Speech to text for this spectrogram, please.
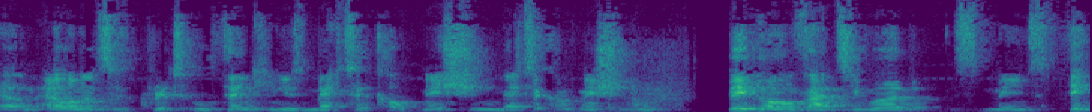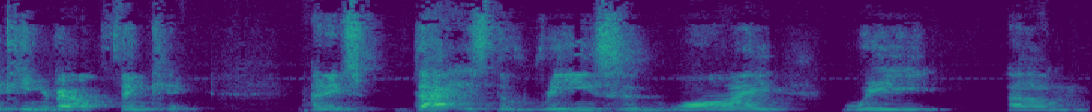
um, elements of critical thinking is metacognition. Metacognition, a big long fancy word that means thinking about thinking, and it's that is the reason why we um,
